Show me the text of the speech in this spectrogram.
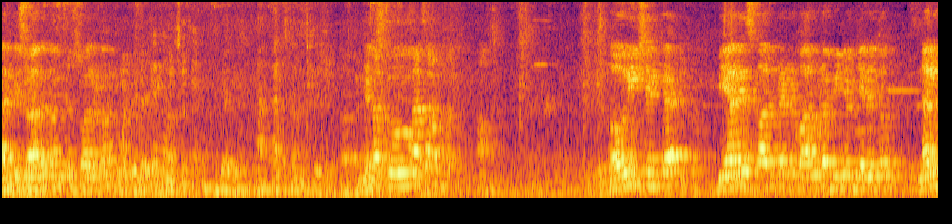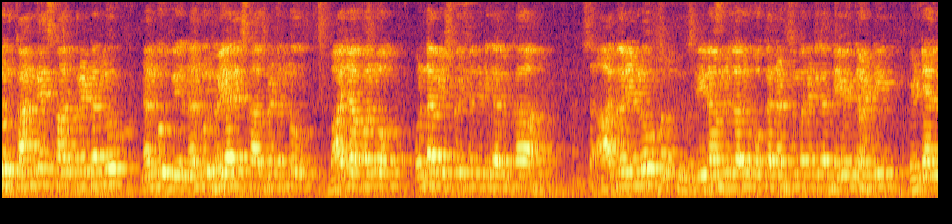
వారికి స్వాగతం సుస్వాగతం. Next. Gowri Shankar BRS corporator వారు కూడా బీజేపీ జాయిన్ నలుగురు కాంగ్రెస్ కార్పొరేటర్లు నలుగురు నలుగురు బిఆర్ఎస్ కార్పొరేటర్లు భాజపాలో కొండా విశ్వేశ్వరరెడ్డి గారి యొక్క ఆధ్వర్యంలో శ్రీరాములు గారు బొక్క నరసింహారెడ్డి గారు దేవేంద్ర రెడ్డి పెండాల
